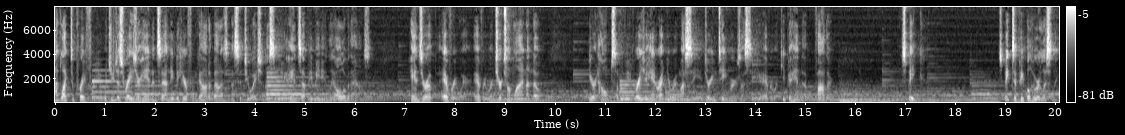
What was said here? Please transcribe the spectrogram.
I'd like to pray for you. Would you just raise your hand and say, I need to hear from God about a, a situation? I see you. Hands up immediately, all over the house. Hands are up everywhere, everywhere. Church online, I know you're at home. Some of you, raise your hand right in your room. I see you. Dream teamers, I see you everywhere. Keep your hand up. Father, speak. Speak to people who are listening.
